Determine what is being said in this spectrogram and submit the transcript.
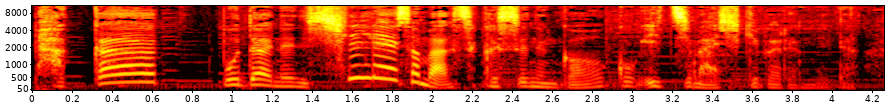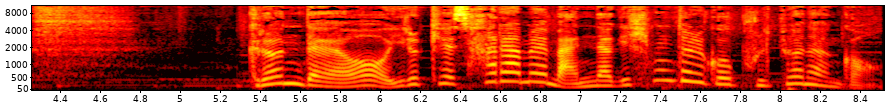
바깥보다는 실내에서 마스크 쓰는 거 꼭 잊지 마시기 바랍니다. 그런데요, 이렇게 사람을 만나기 힘들고 불편한 거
